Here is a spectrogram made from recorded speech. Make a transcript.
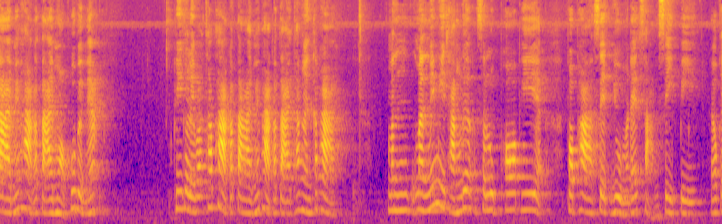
ตายไม่ผ่าก็ตายหมอพูดแบบเนี้ย พี่ก็เลยว่าถ้าผ่าก็ตายไม่ผ่าก็ตายถ้างั้นก็ผ่า มันมันไม่มีทางเลือกสรุปพ่อพี่อะพอผ่าเสร็จอยู่มาได้สามสี่ปี แล้วแก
